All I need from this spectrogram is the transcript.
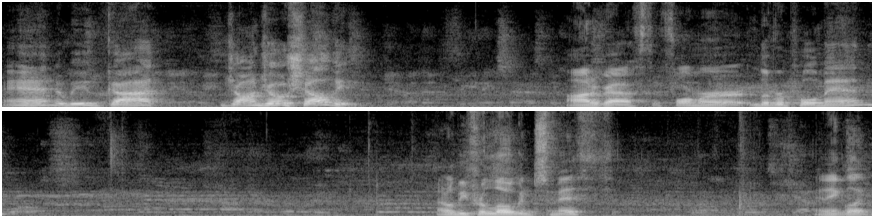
And we've got Jonjo Shelvey. Autograph, the former Liverpool man. That'll be for Logan Smith in England.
